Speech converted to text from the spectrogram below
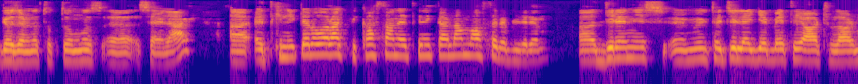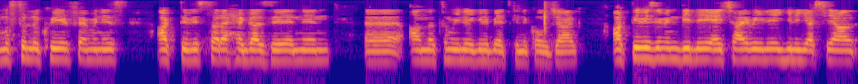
göz önünde tuttuğumuz e, şeyler. E, etkinlikler olarak birkaç tane etkinliklerden bahsedebilirim. Ee, direniş, e, mülteci LGBT artılar, Mısırlı queer feminist aktivist Sara Hegazi'nin e, anlatımı ile ilgili bir etkinlik olacak. Aktivizmin dili, HIV ile ilgili yaşayan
